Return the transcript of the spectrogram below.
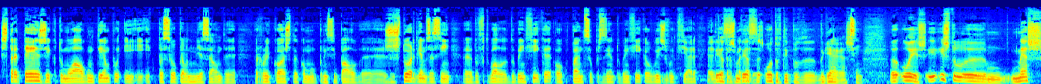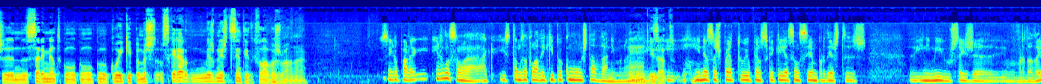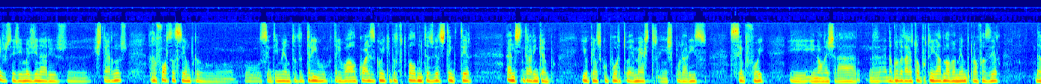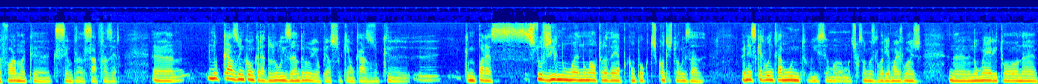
estratégia que tomou há algum tempo e, que passou pela nomeação de Rui Costa como o principal uh, gestor, digamos assim, uh, do futebol do Benfica, ocupando-se o Presidente do Benfica, o Luís Filipe Vieira, uh, desse, de outras matérias. Desse outro tipo de, de guerras. Sim. Luís, isto mexe necessariamente com, com, com a equipa, mas se calhar mesmo neste sentido que falava o João, não é? Sim, repara, em relação a, a estamos a falar da equipa como um estado de ânimo, não é? Hum, exato. E, e, nesse aspecto eu penso que a criação sempre destes eh, inimigos, seja verdadeiros, seja imaginários uh, externos, reforça sempre o, o, sentimento de tribo, tribal, quase que uma equipa de futebol muitas vezes tem que ter antes de entrar em campo. E eu penso que o Porto é mestre em explorar isso, sempre foi, e, e não deixará de, de aproveitar esta oportunidade novamente para o fazer da forma que, que sempre sabe fazer. Uh, no caso em concreto do Lisandro, eu penso que é um caso que, uh, que me parece surgir numa, numa altura da época um pouco descontextualizada. Eu nem sequer vou entrar muito, isso é uma, uma discussão que nos levaria mais longe na, no mérito ou, na,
